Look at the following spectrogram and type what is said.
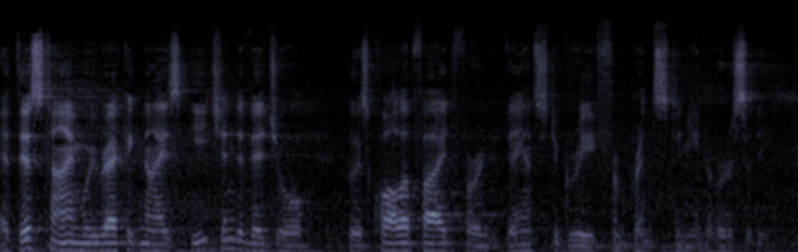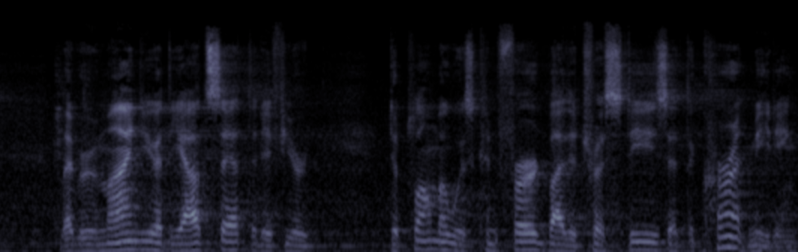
At this time, we recognize each individual who is qualified for an advanced degree from Princeton University. Let me remind you at the outset that if your diploma was conferred by the trustees at the current meeting,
